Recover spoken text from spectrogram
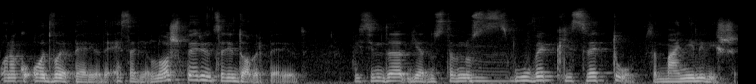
onako odvoje periode. E sad je loš period, sad je dobar period. Mislim da jednostavno mm. uvek je sve tu, sad manje ili više.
